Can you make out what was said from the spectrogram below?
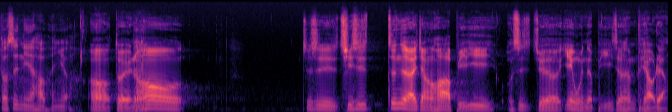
都是你的好朋友。哦，对，对然后就是其实真正来讲的话，比例我是觉得燕文的比例真的很漂亮，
